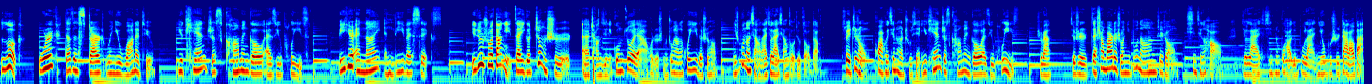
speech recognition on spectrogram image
，Look, work doesn't start when you wanted to. You can't just come and go as you please. Be here at nine and leave at six. 也就是说，当你在一个正式呃场景里工作呀，或者什么重要的会议的时候，你是不能想来就来，想走就走的。所以这种话会经常出现。You can't just come and go as you please，是吧？就是在上班的时候，你不能这种心情好。就来，心情不好就不来。你又不是大老板，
